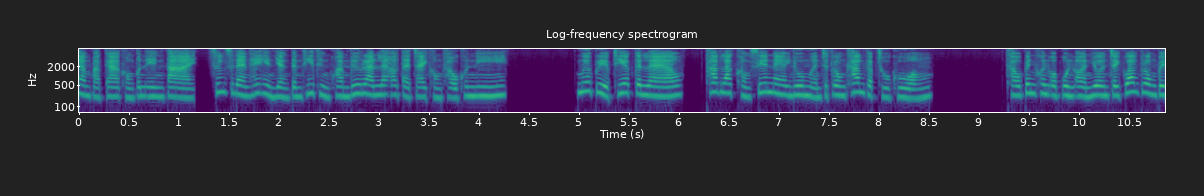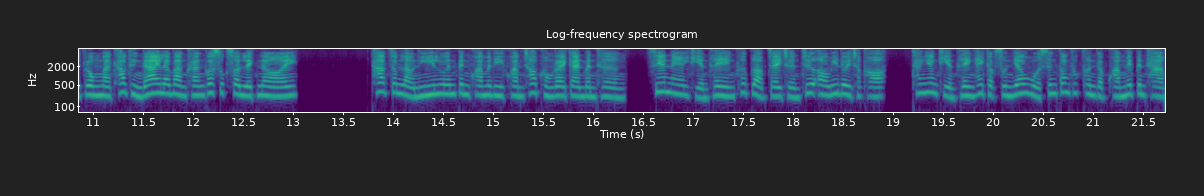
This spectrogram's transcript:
นามปากกาของตนเองตาย ซึ่งแสดงให้เห็นอย่างเต็มที่ถึงความดื้อรั้นและเอาแต่ใจของเขาคนนี้ เมื่อเปรียบเทียบกันแล้ว ภาพลักษณ์ของเซียนแนดูเหมือนจะตรงข้ามกับถูกหวง เขาเป็นคนอบอุ่นอ่อนโยนใจกว้างตรงไปตรงมาเข้าถึงได้และบางครั้งก็ซุกซนเล็กน้อย ภาพจำเหล่านี้ล้วนเป็นความดีความชอบของรายการบันเทิง เซี่ยนแนเขียนเพลงเพื่อปลอบใจเฉินจื้ออวี่โดยเฉพาะ ทั้งยังเขียนเพลงให้กับซุนเย่าหัวซึ่งต้องทุกข์ทนกับความไม่เป็นธรรม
